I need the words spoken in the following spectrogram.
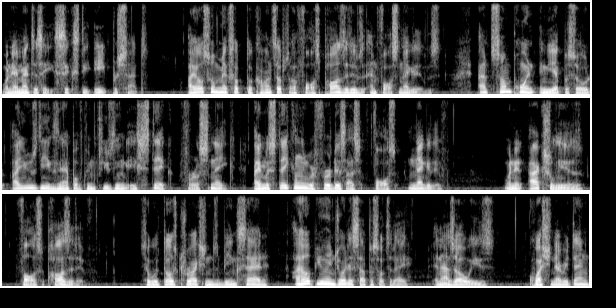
when I meant to say 68%. I also mix up the concepts of false positives and false negatives. At some point in the episode, I used the example of confusing a stick for a snake. I mistakenly referred this as false negative, when it actually is false positive. So, with those corrections being said, I hope you enjoyed this episode today. And as always, question everything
